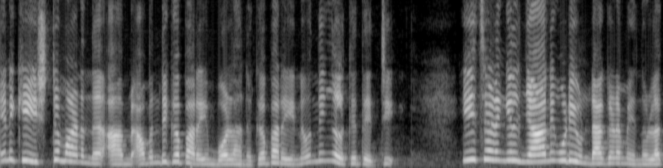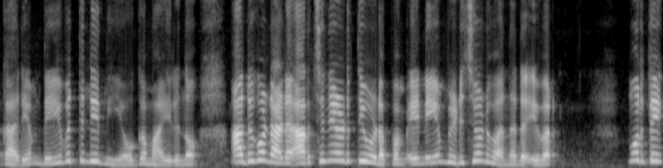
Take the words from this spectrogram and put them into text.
എനിക്ക് ഇഷ്ടമാണെന്ന് അവ- അവന്തിക പറയുമ്പോൾ അനഘ പറയുന്നു നിങ്ങൾക്ക് തെറ്റി. ഈ ചടങ്ങിൽ ഞാനും കൂടി ഉണ്ടാകണം എന്നുള്ള കാര്യം ദൈവത്തിന്റെ നിയോഗമായിരുന്നു. അതുകൊണ്ടാണ് അർച്ചനയോടത്തിയോടൊപ്പം എന്നെയും പിടിച്ചോണ്ട് വന്നത് ഇവർ. മൂർത്തി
